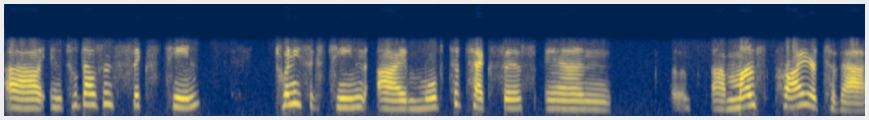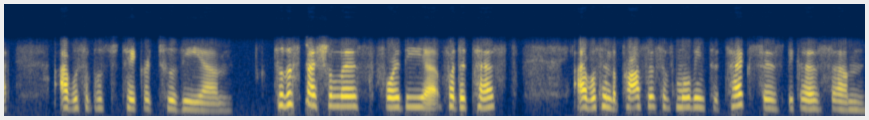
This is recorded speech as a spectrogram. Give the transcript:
Uh, in 2016, 2016, I moved to Texas, and uh, a month prior to that, I was supposed to take her to the um, to the specialist for the uh, for the test, I was in the process of moving to Texas because um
